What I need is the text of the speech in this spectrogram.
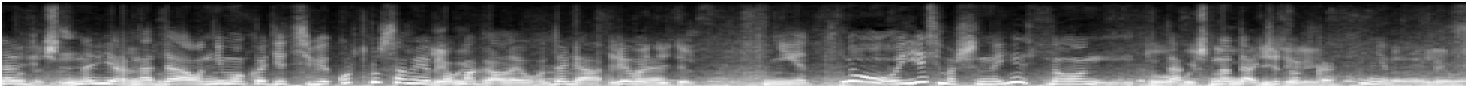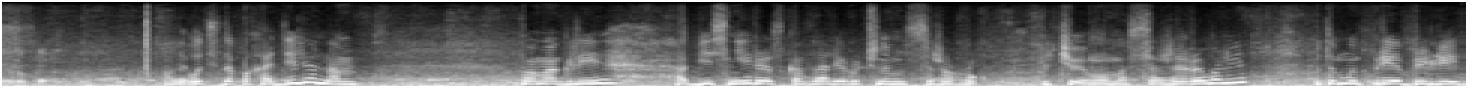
нав- наверное, Артроз. да. Он не мог одеть себе куртку сам, я Левый? помогала ему. Да, ля- левая. Водитель? Нет. Ну, есть машина, есть, но он То так, на даче только. Нет. да, левая рука. Вот сюда походили, нам помогли, объяснили, рассказали, ручной массажер, рук, плечо ему массажировали. Потом мы приобрели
